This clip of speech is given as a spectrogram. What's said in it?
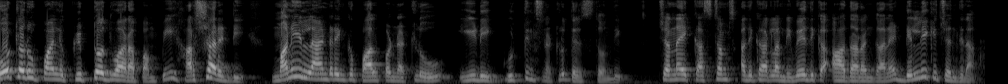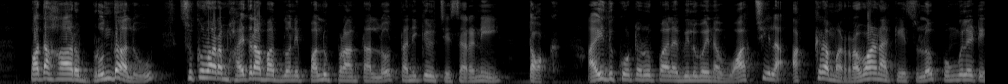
కోట్ల రూపాయలను క్రిప్టో ద్వారా పంపి హర్షారెడ్డి మనీ లాండరింగ్కు పాల్పడినట్లు ఈడీ గుర్తించినట్లు తెలుస్తోంది. చెన్నై కస్టమ్స్ అధికారుల నివేదిక ఆధారంగానే ఢిల్లీకి చెందిన పదహారు బృందాలు శుక్రవారం హైదరాబాద్లోని పలు ప్రాంతాల్లో తనిఖీలు చేశారని టాక్. ఐదు కోట్ల రూపాయల విలువైన వాచీల అక్రమ రవాణా కేసులో పొంగులేటి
